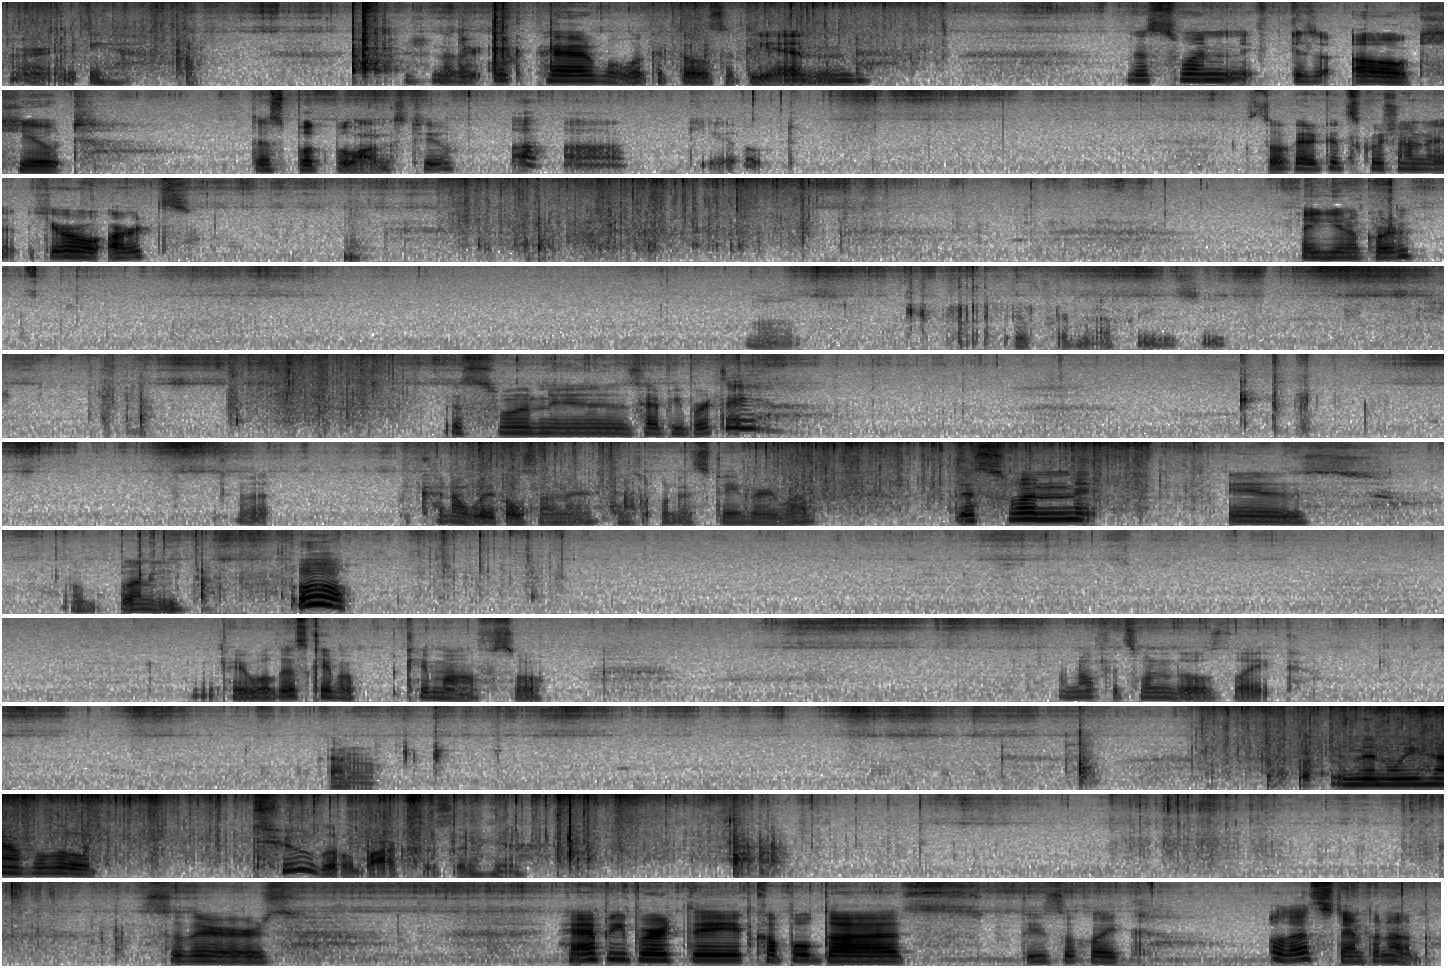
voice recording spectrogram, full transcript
Alrighty. There's another ink pad. We'll look at those at the end. This one is, oh, cute this book belongs to. Cute. Still got a good squish on it. Hero Arts. A unicorn. Oh, it's frame enough for you to see. This one is Happy Birthday. It kind of wiggles on there. Doesn't want to stay very well. This one is a bunny. Oh! Okay, well this came up, came off, so I don't know if it's one of those like I don't know. And then we have a little two little boxes in here. So there's happy birthday, a couple dots. These look like, oh, that's Stampin' Up.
